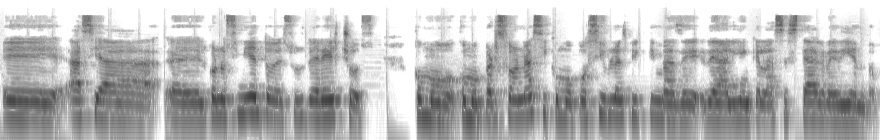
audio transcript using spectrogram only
eh, hacia eh, el conocimiento de sus derechos como, como personas y como posibles víctimas de, alguien que las esté agrediendo.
